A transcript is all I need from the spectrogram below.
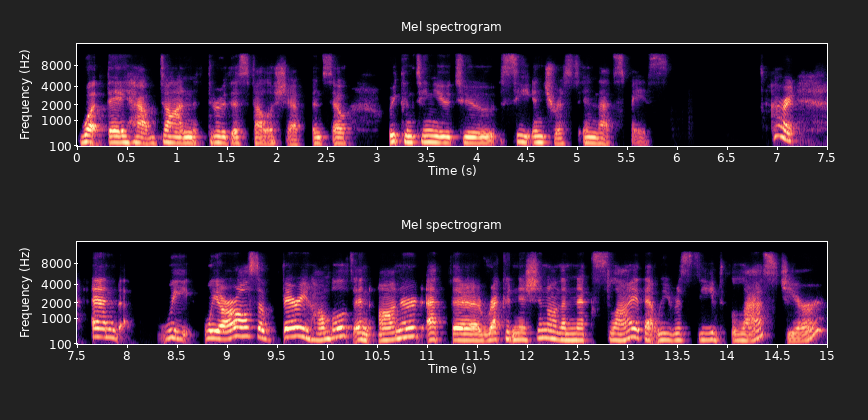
what they have done through this fellowship. And so we continue to see interest in that space. All right, and we we are also very humbled and honored at the recognition on the next slide that we received last year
